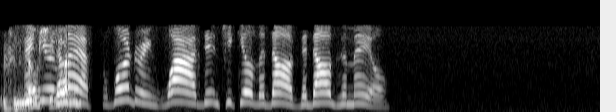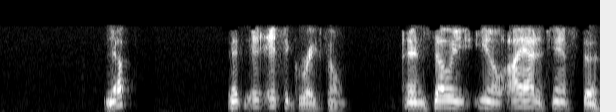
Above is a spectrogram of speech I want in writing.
no, and she you're doesn't. left wondering why didn't she kill the dog? The dog's a male. Yep. It, it, it's a great film. And Zoe, you know, I had a chance to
